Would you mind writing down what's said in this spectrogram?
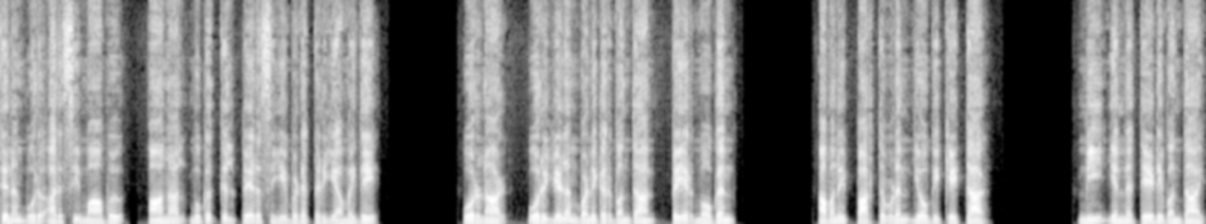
தினம் ஒரு அரிசி மாவு ஆனால் முகத்தில் பேரசையை விட பெரிய அமைதி. ஒருநாள் ஒரு இளம் வணிகர் வந்தான் பெயர் மோகன். அவனைப் பார்த்தவுடன் யோகி கேட்டார் நீ என்ன தேடி வந்தாய்?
